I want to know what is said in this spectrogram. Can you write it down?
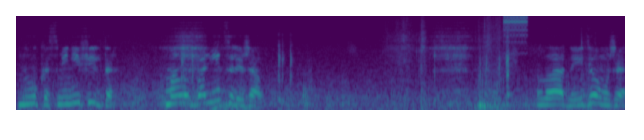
Ну-ка, смени фильтр. Мало в больнице лежал? Ладно, идем уже.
